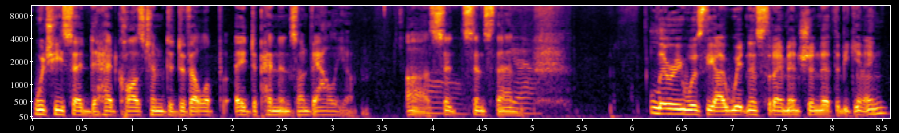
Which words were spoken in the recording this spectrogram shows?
which he said had caused him to develop a dependence on Valium. Uh, since, since then, Yeah. Larry was the eyewitness that I mentioned at the beginning,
